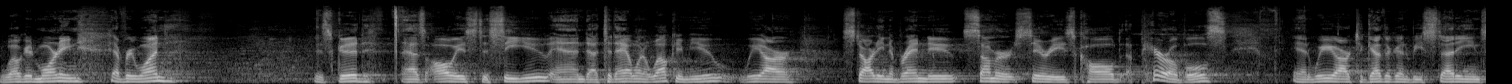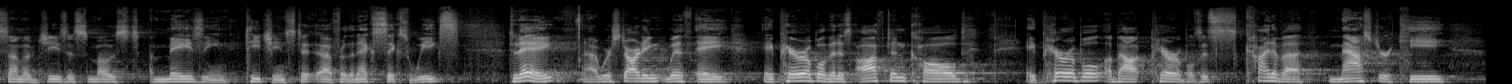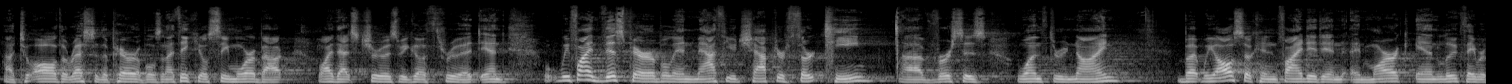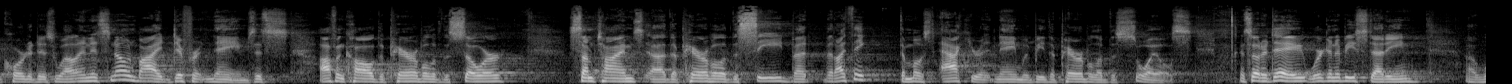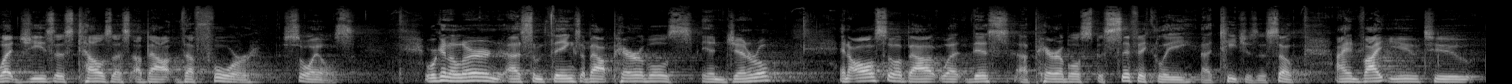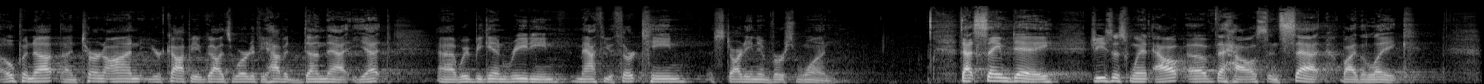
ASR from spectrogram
Well, good morning, everyone. It's good, as always, to see you. And uh, today I want to welcome you. We are starting a brand new summer series called Parables. And we are together going to be studying some of Jesus' most amazing teachings to, uh, for the next six weeks. Today, uh, we're starting with a, a parable that is often called a parable about parables. It's kind of a master key uh, to all the rest of the parables. And I think you'll see more about why that's true as we go through it. And we find this parable in Matthew chapter 13, uh, verses 1 through 9. But we also can find it in, in Mark and Luke, they record it as well. And it's known by different names. It's often called the parable of the sower, sometimes uh, the parable of the seed, but, but I think the most accurate name would be the parable of the soils. And so today we're going to be studying uh, what Jesus tells us about the four soils. We're going to learn uh, some things about parables in general and also about what this uh, parable specifically uh, teaches us. So I invite you to open up and turn on your copy of God's Word if you haven't done that yet. Uh, we begin reading Matthew 13, starting in verse 1. That same day, Jesus went out of the house and sat by the lake.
